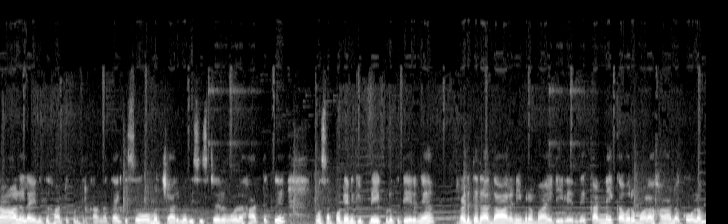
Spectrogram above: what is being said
நாலு லைனுக்கு ஹார்ட்டு கொடுத்துருக்காங்க. Thank you so much Charumathi sister உங்களோட ஹார்ட்டுக்கு உங்கள் சப்போர்ட் எனக்கு இப்படியே கொடுத்துட்டே இருங்க. அடுத்ததாக தாரணி பிரபா ஐடியிலேருந்து கண்ணை கவரும் அழகான கோலம்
